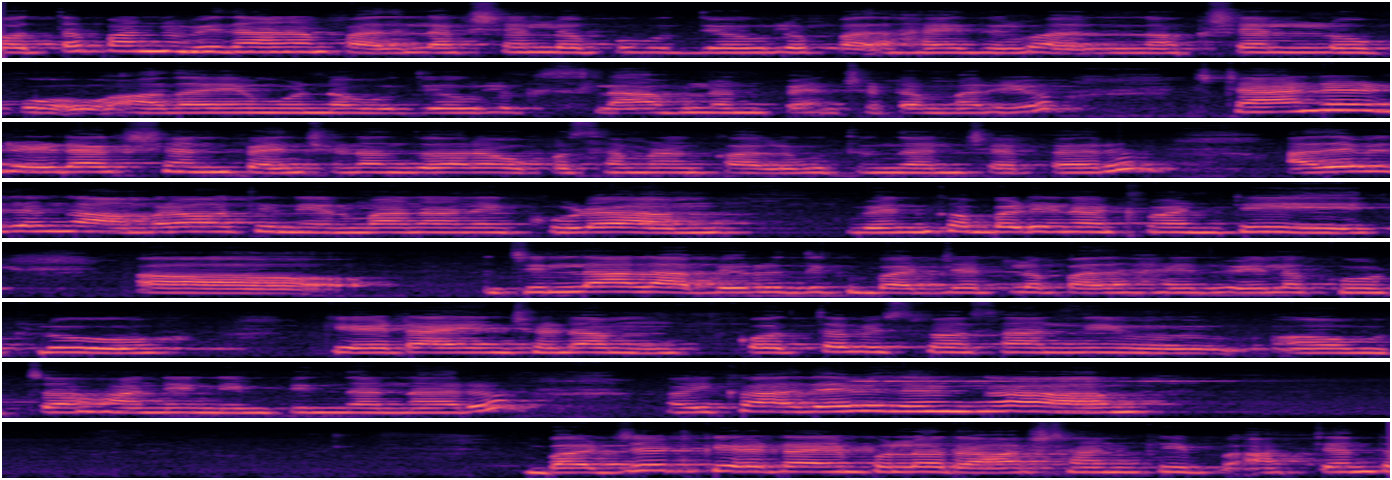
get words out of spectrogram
కొత్త పన్ను విధానం పది లక్షల లోపు ఉద్యోగులు పదహైదు లక్షల లోపు ఆదాయం ఉన్న ఉద్యోగులకు స్లాబులను పెంచడం మరియు స్టాండర్డ్ డిడక్షన్ పెంచడం ద్వారా ఉపశమనం కలుగుతుందని చెప్పారు. అదేవిధంగా అమరావతి నిర్మాణానికి కూడా వెనుకబడినటువంటి జిల్లాల అభివృద్ధికి బడ్జెట్లో పదహైదు వేల కోట్లు కేటాయించడం కొత్త విశ్వాసాన్ని ఉత్సాహాన్ని నింపిందన్నారు. ఇక అదేవిధంగా బడ్జెట్ కేటాయింపులో రాష్ట్రానికి అత్యంత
